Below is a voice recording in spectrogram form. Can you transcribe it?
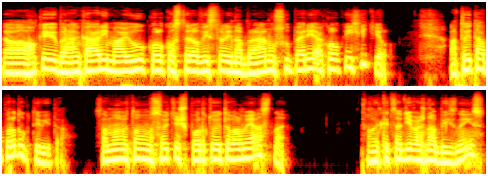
Hokejoví brankári majú, koľko strel vystrelili na bránu superi a koľko ich chytil. A to je tá produktivita. Samozrejme v tom svete športu je to veľmi jasné. Ale keď sa dívaš na biznis,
